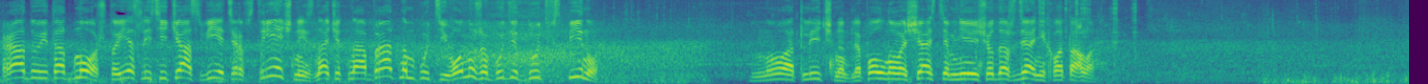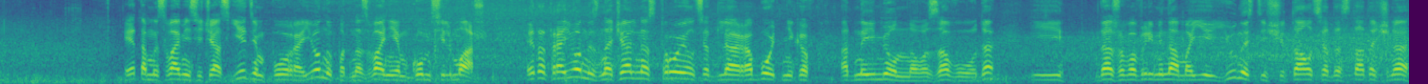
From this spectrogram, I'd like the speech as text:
Радует одно, что если сейчас ветер встречный, значит на обратном пути он уже будет дуть в спину. Ну, отлично. Для полного счастья мне еще дождя не хватало. Это мы с вами сейчас едем по району под названием Гомсельмаш. Этот район изначально строился для работников одноименного завода и даже во времена моей юности считался достаточно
